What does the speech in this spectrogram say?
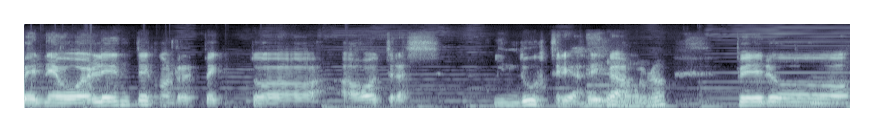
benevolente con respecto a, otras industrias, digamos, ¿no? Pero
